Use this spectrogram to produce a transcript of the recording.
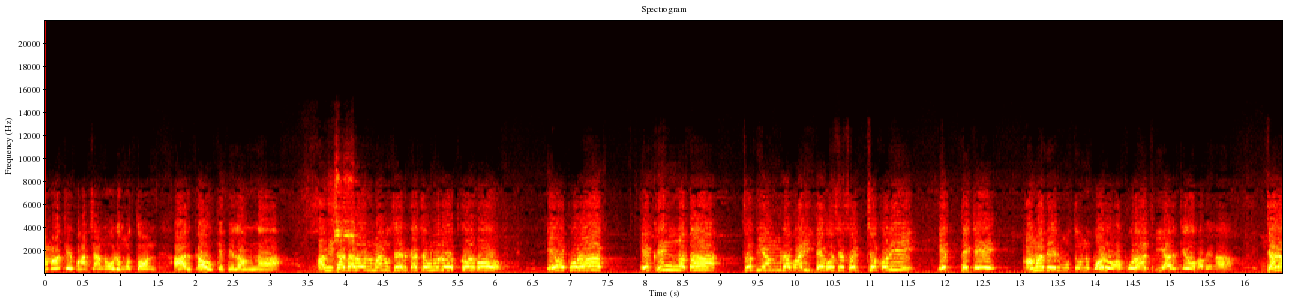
আমাকে বাঁচানোর মতন আর কাউকে পেলাম না। আমি সাধারণ মানুষের কাছে অনুরোধ করব, এ অপরাধ, এ ঘৃণ্যতা যদি আমরা বাড়িতে বসে সহ্য করি, এর থেকে আমাদের মতন বড় অপরাধী আর কেউ হবে না। যারা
